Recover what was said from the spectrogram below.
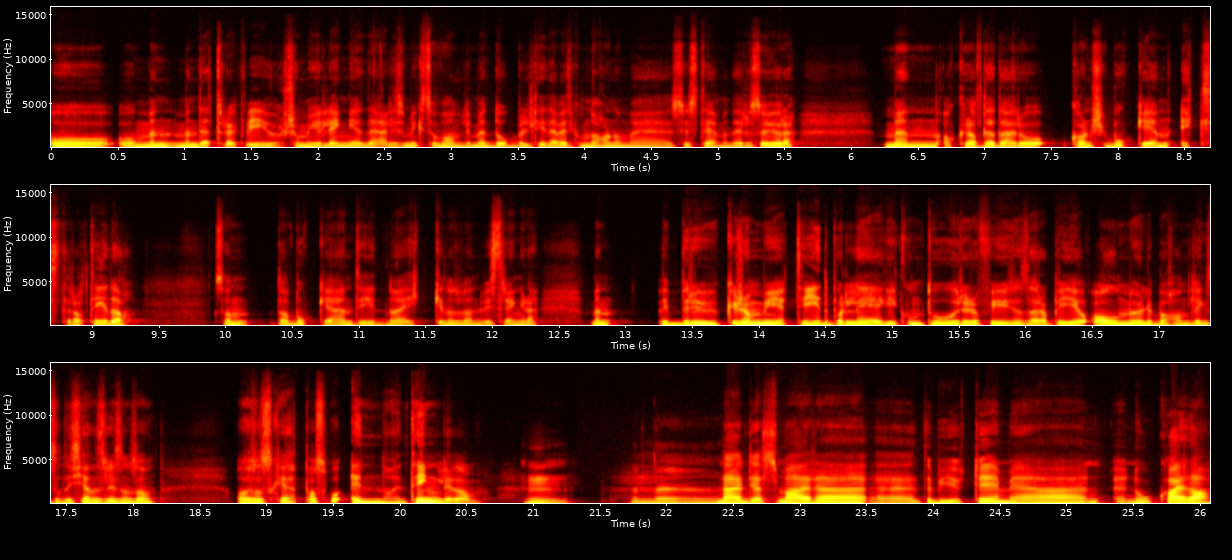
Og, og, men, men det tror jeg ikke vi gjør så mye lenger. Det er liksom ikke så vanlig med dobbelttid. Jeg vet ikke om det har noe med systemet deres å gjøre. Men akkurat det der å kanskje booke en ekstra tid, da. Sånn, da booker jeg en tid når jeg ikke nødvendigvis trenger det. Men vi bruker så mye tid på legekontorer og fysioterapi og all mulig behandling, så det kjennes liksom sånn Og så skal jeg passe på enda en ting, liksom. Mm. Men uh, Nei, det som er uh, the beauty med Nokai, da,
